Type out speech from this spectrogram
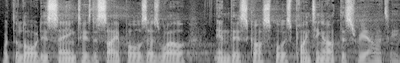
What the Lord is saying to his disciples as well in this gospel is pointing out this reality.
